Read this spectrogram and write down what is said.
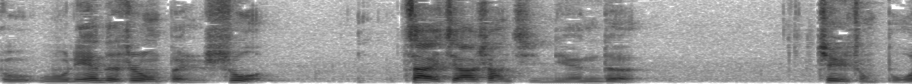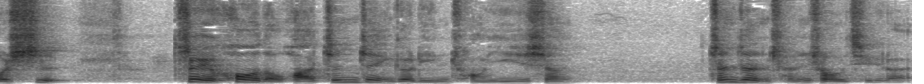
五五年的这种本硕，再加上几年的这种博士，最后的话，真正一个临床医生真正成熟起来，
